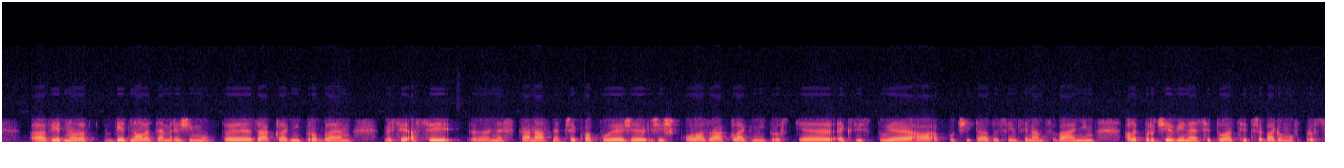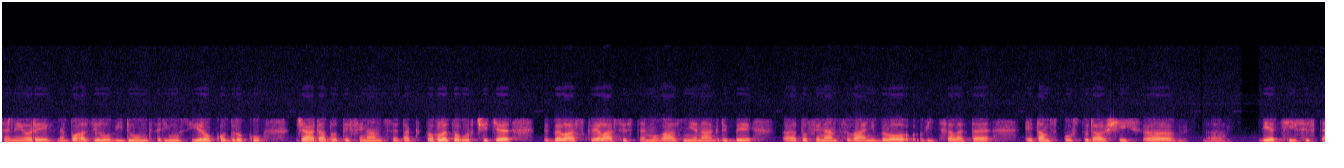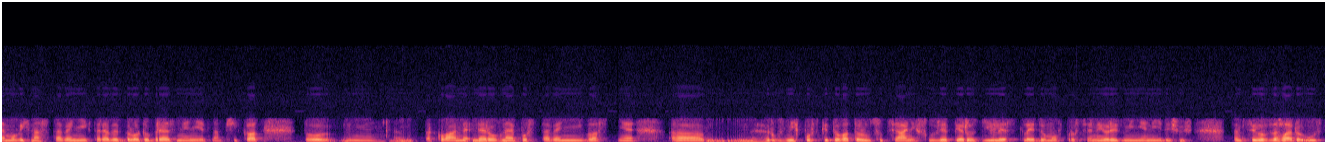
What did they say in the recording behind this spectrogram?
v, jedno, v jednoletém režimu. To je základní problém. My si asi e, dneska nás nepřekvapuje, že, že škola základní prostě existuje a, a počítá se svým financováním, ale proč je v jiné situaci třeba domov pro seniory nebo asilový dům, který musí rok od roku žádat o ty finance. Tak tohle to určitě by byla skvělá systémová změna, kdyby e, to financování bylo víceleté. Je tam spoustu dalších e, věcí, systémových nastavení, které by bylo dobré změnit, například to mm, taková nerovné postavení vlastně uh, různých poskytovatelů sociálních služeb. Je rozdíl, jestli domov pro seniory zmíněný, když už jsem si ho vzala do úst,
